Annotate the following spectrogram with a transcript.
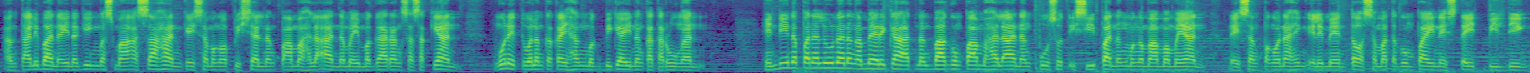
ang Taliban ay naging mas maasahan kaysa mga opisyal ng pamahalaan na may magarang sasakyan, ngunit walang kakayahang magbigay ng katarungan. Hindi na panalunan ng Amerika at ng bagong pamahalaan ang puso't isipan ng mga mamamayan na isang pangunahing elemento sa matagumpay na state building.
